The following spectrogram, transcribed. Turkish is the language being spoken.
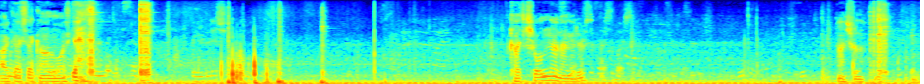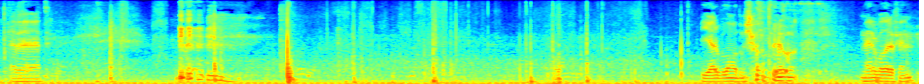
Arkadaşlar kanalıma hoş geldiniz. Kaç kişi olduğunu nereden görüyoruz? Ha şurada. Evet. Bir yer bulamadım şu an. Merhabalar efendim.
